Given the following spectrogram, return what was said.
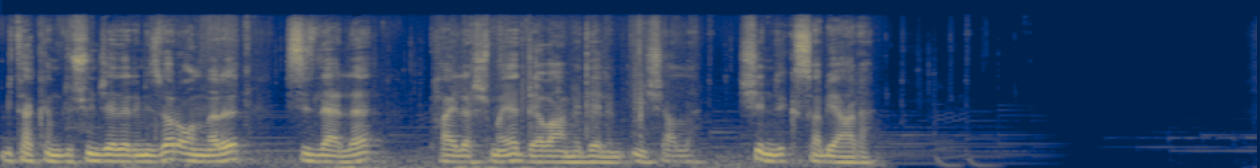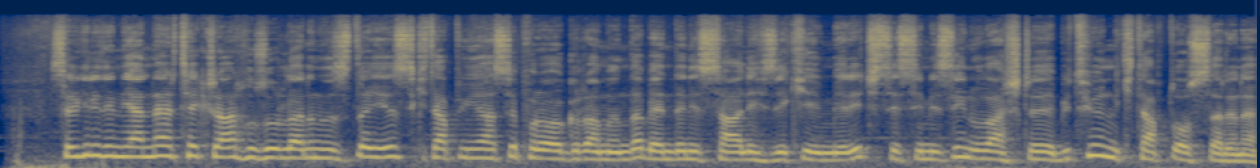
bir takım düşüncelerimiz var. Onları sizlerle paylaşmaya devam edelim inşallah. Şimdi kısa bir ara. Sevgili dinleyenler tekrar huzurlarınızdayız. Kitap Dünyası programında bendeniz Salih Zeki Meriç sesimizin ulaştığı bütün kitap dostlarını,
